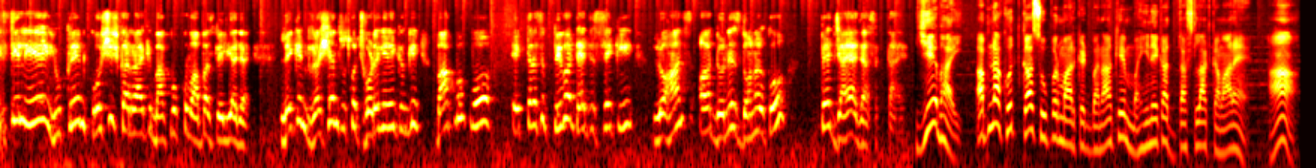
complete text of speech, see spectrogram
इसीलिए यूक्रेन कोशिश कर रहा है कि बाकमुक को वापस ले लिया जाए। लेकिन रशियंस उसको छोड़ेंगे नहीं क्योंकि बाकमुक वो एक तरह से पिवट है जिससे कि लोहांस और डोनेस दोनों को पे जाया जा सकता है। ये भाई, अपना खुद का सुपरमार्केट बना के महीने का दस लाख कमा रहे हैं। हाँ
